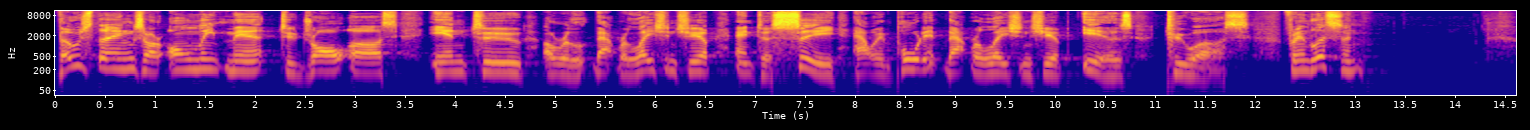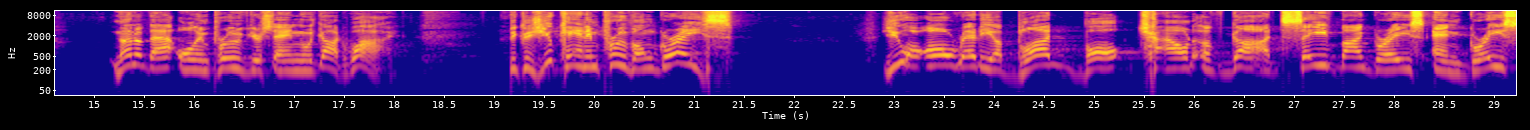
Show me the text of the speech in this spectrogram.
Those things are only meant to draw us into re- that relationship and to see how important that relationship is to us. Friend, listen. None of that will improve your standing with God. Why? Because you can't improve on grace. You are already a blood bought child of God, saved by grace and grace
